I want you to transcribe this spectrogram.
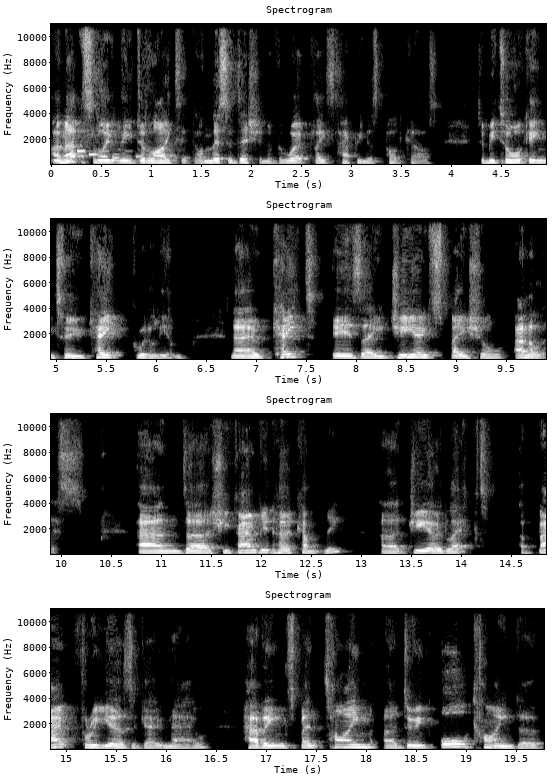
I'm absolutely delighted on this edition of the Workplace Happiness Podcast to be talking to Kate Gwilliam. Now, Kate is a geospatial analyst and uh, she founded her company, uh, Geollect, about three years ago now having spent time uh, doing all kind of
